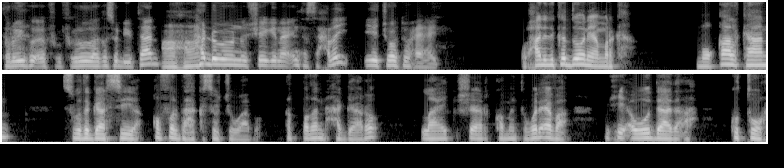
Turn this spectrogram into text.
Talooyinka eh, fikradooda ha ka soo dhiibtaan. Aha hadhow baynu sheegaynaa inta saxday iyo jawaabta waxay ahayd. Waxaan idinka doonayaa marka muuqaalkan iswada gaarsiiya. Qof walba ha ka soo jawaabo. Dad badan ha gaaro like share comment whatever wixii awooddaada ah ku tuur.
